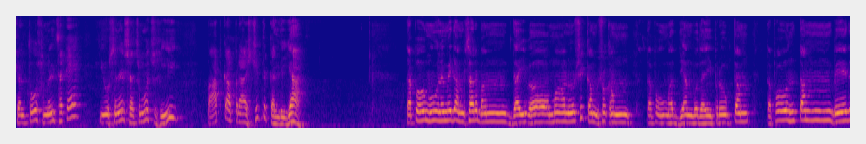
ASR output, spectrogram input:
संतोष मिल सके कि उसने सचमुच ही पाप का प्रायश्चित कर लिया। तपोमूलमिदं सर्वं दैव मानुषिकम सुखं तपो मध्यम बुधई प्रोक्तम तपोन्तम वेद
